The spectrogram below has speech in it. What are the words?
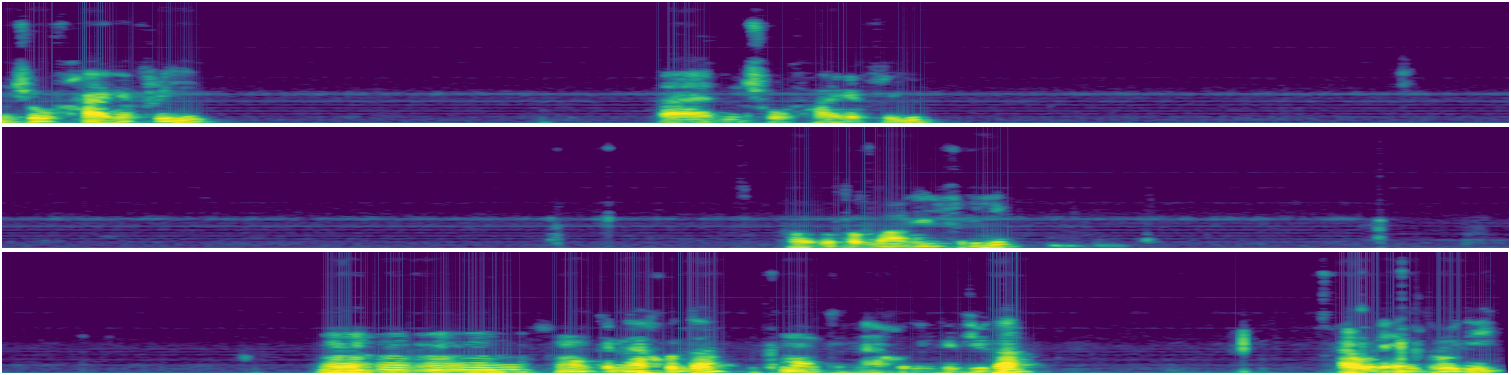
نشوف حاجة free تعال نشوف حاجة free هو بيطلع لي ال free ممكن ناخد ده ممكن ناخد الفيديو ده. أو ال intro دي.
